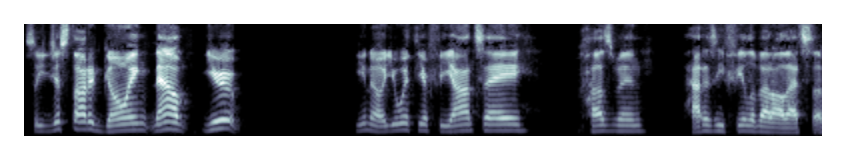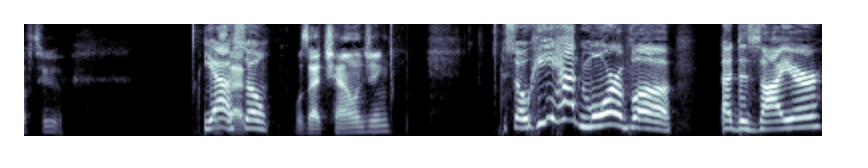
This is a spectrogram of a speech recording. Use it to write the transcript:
so you just started going. Now you're, you know, you're with your fiance, husband. How does he feel about all that stuff too? Yeah. that- so Was that challenging? so he had more of a a desire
